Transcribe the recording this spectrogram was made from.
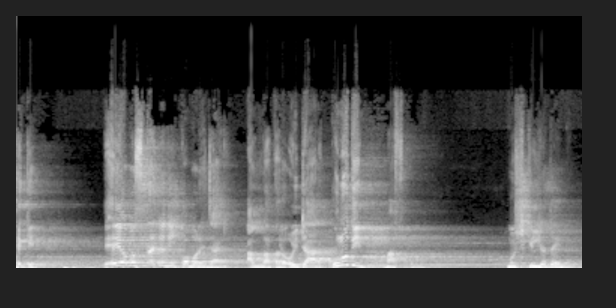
থেকে, এই অবস্থায় যদি কবরে যায়, আল্লাহ তারা ওইটা আর কোনোদিন মাফ করবে। মুশকিলটা তো এটা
